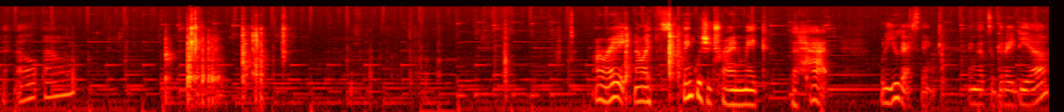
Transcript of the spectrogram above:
Take the L out. All right, now I th think we should try and make the hat. What do you guys think? I think that's a good idea.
